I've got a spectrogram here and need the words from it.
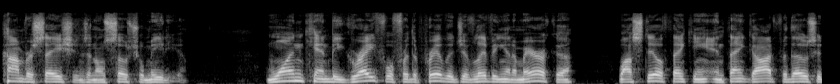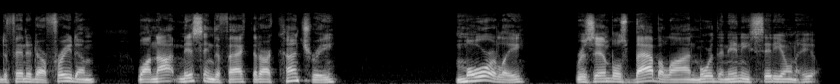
conversations, and on social media. One can be grateful for the privilege of living in America while still thinking and thank God for those who defended our freedom while not missing the fact that our country morally resembles Babylon more than any city on a hill.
